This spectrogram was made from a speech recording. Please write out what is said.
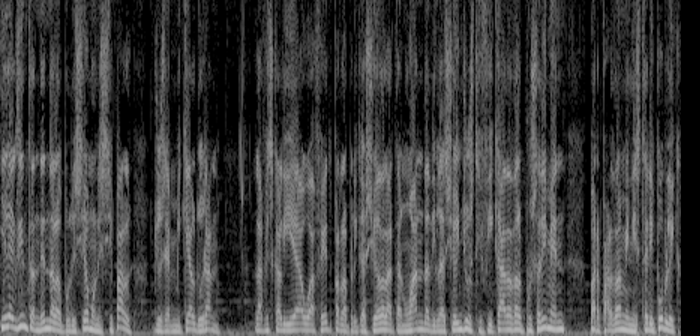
i l'exintendent de la policia municipal, Josep Miquel Duran. La Fiscalia ho ha fet per l'aplicació de l'atenuant de dilació injustificada del procediment per part del Ministeri Públic,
